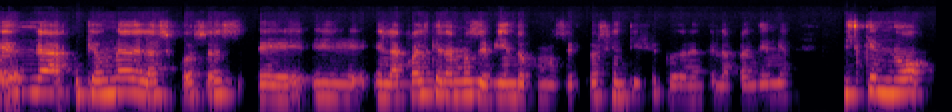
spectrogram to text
que una, que una de las cosas en la cual quedamos debiendo como sector científico durante la pandemia es que no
